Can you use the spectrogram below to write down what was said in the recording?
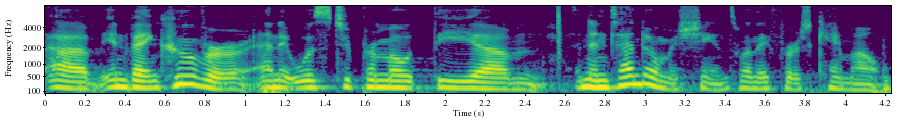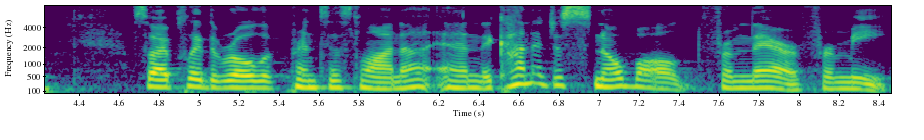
uh, in Vancouver, and it was to promote the um, Nintendo machines when they first came out. So I played the role of Princess Lana, and it kind of just snowballed from there for me.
